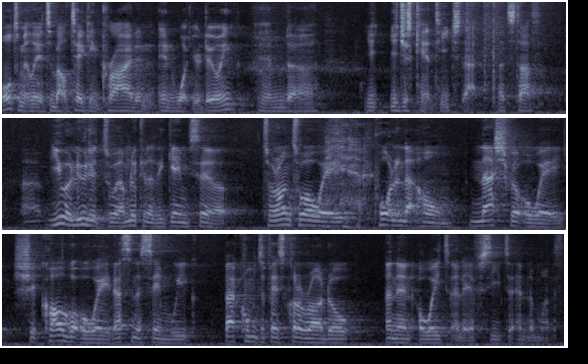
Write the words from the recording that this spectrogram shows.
ultimately, it's about taking pride in, in what you're doing, and uh, you, you just can't teach that. That's tough. You alluded to it. I'm looking at the games here. Toronto away, Portland at home, Nashville away, Chicago away. That's in the same week. Back home to face Colorado, and then away to LAFC to end the month.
